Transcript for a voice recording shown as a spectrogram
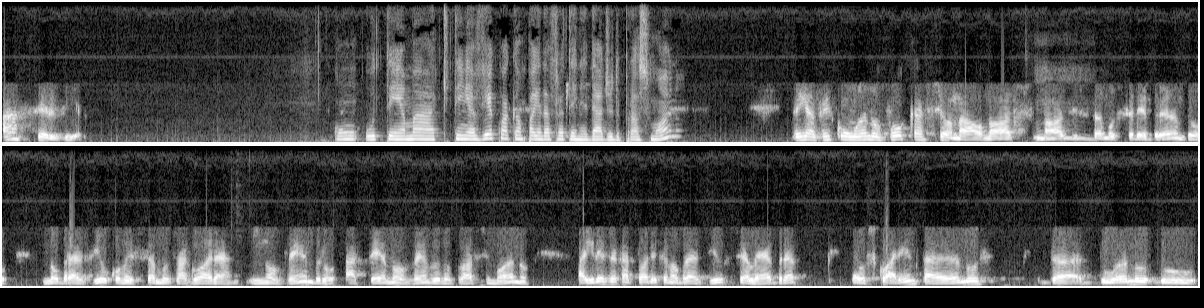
a servir. Com o tema que tem a ver com a campanha da fraternidade do próximo ano? Tem a ver com o ano vocacional. Nós, hum. nós estamos celebrando no Brasil, começamos agora em novembro, até novembro do próximo ano, a Igreja Católica no Brasil celebra é, os 40 anos da, do ano do,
